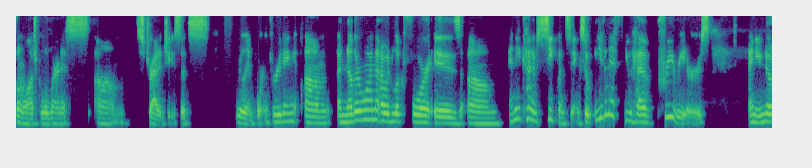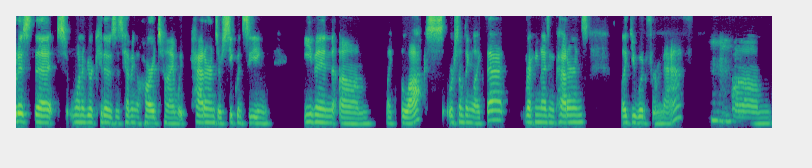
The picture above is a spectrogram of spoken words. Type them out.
phonological awareness um, strategies that's really important for reading. Um, another one i would look for is um, any kind of sequencing. So even if you have pre-readers and you notice that one of your kiddos is having a hard time with patterns or sequencing even um, like blocks or something like that recognizing patterns like you would for math mm-hmm. um,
